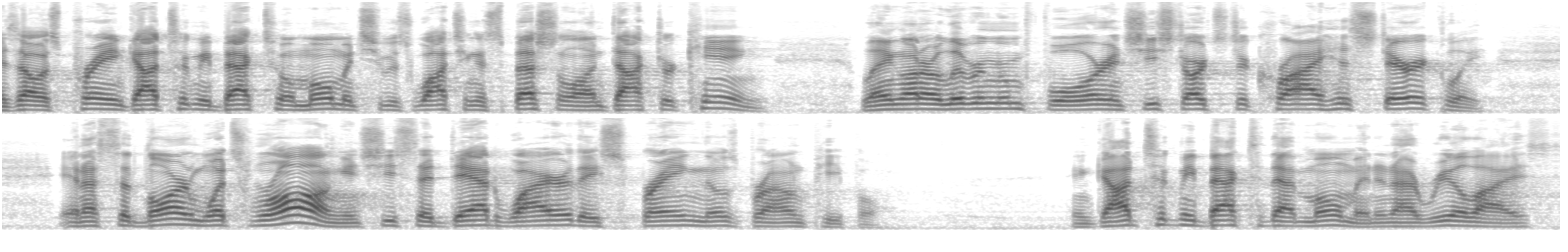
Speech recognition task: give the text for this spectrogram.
as I was praying, God took me back to a moment. She was watching a special on Dr. King, laying on our living room floor, and she starts to cry hysterically. And I said, Lauren, what's wrong? And she said, Dad, why are they spraying those brown people? And God took me back to that moment, and I realized,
